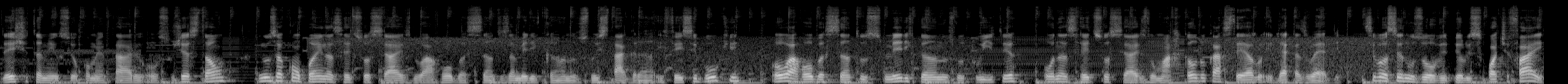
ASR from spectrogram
Deixe também o seu comentário ou sugestão e nos acompanhe nas redes sociais do arroba Santos Americanos no Instagram e Facebook ou arroba Santos Americanos no Twitter ou nas redes sociais do Marcão do Castelo e Decas Web. Se você nos ouve pelo Spotify,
